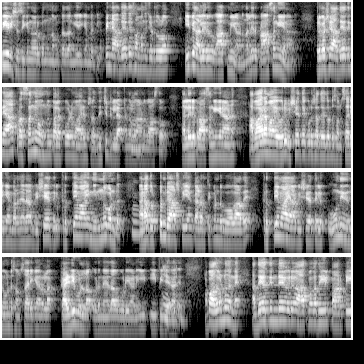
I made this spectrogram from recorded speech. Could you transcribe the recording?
പിയെ വിശ്വസിക്കുന്നവർക്കൊന്നും നമുക്കത് അംഗീകരിക്കാൻ പറ്റില്ല. പിന്നെ അദ്ദേഹത്തെ സംബന്ധിച്ചിടത്തോളം ഇ പി നല്ലൊരു ആത്മീയമാണ് നല്ലൊരു പ്രാസംഗികനാണ്. ഒരു പക്ഷേ അദ്ദേഹത്തിന്റെ ആ പ്രസംഗം ഒന്നും പലപ്പോഴും ആരും ശ്രദ്ധിച്ചിട്ടില്ല എന്നുള്ളതാണ് വാസ്തവം. നല്ലൊരു പ്രാസംഗികനാണ്. അപാരമായ ഒരു വിഷയത്തെക്കുറിച്ച് അദ്ദേഹത്തോട് സംസാരിക്കാൻ പറഞ്ഞാൽ ആ വിഷയത്തിൽ കൃത്യമായി നിന്നുകൊണ്ട് അതിനകത്തൊട്ടും രാഷ്ട്രീയം കലർത്തിക്കൊണ്ട് പോകാതെ കൃത്യമായി ആ വിഷയത്തിൽ ഊന്നി നിന്നുകൊണ്ട് സംസാരിക്കാനുള്ള കഴിവുള്ള ഒരു നേതാവ് കൂടിയാണ് ഈ ഇ പി ജയരാജൻ. അപ്പൊ അതുകൊണ്ട് തന്നെ അദ്ദേഹത്തിന്റെ ഒരു ആത്മകഥയിൽ പാർട്ടി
